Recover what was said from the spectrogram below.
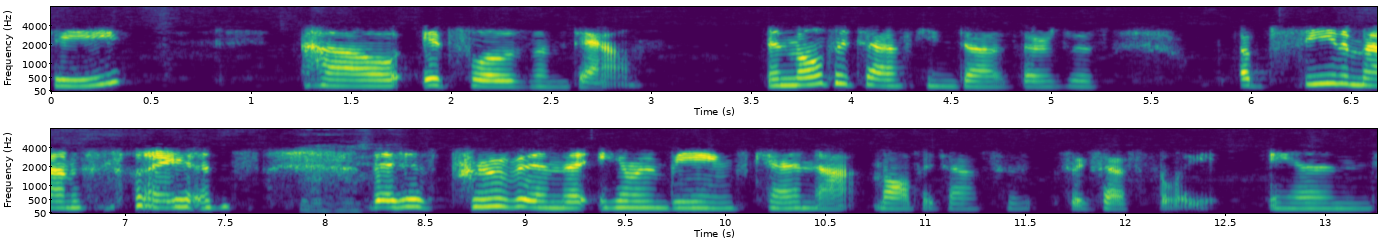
see how it slows them down. And multitasking does. There's this obscene amount of science mm-hmm. that has proven that human beings cannot multitask successfully. And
